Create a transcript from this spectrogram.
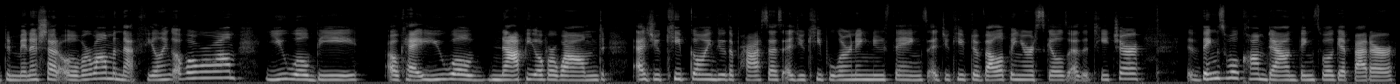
diminish that overwhelm and that feeling of overwhelm, you will be okay. You will not be overwhelmed as you keep going through the process, as you keep learning new things, as you keep developing your skills as a teacher things will calm down, things will get better,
